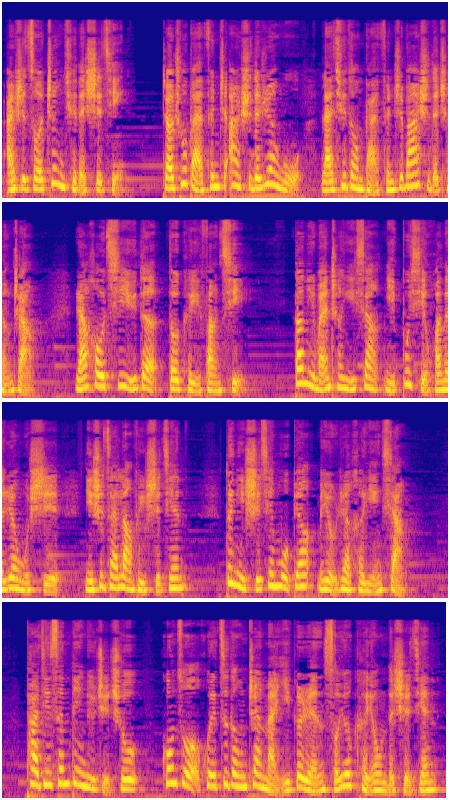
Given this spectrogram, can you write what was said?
而是做正确的事情，找出百分之二十的任务来驱动百分之八十的成长，然后其余的都可以放弃。当你完成一项你不喜欢的任务时，你是在浪费时间，对你实现目标没有任何影响。帕金森定律指出，工作会自动占满一个人所有可用的时间。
